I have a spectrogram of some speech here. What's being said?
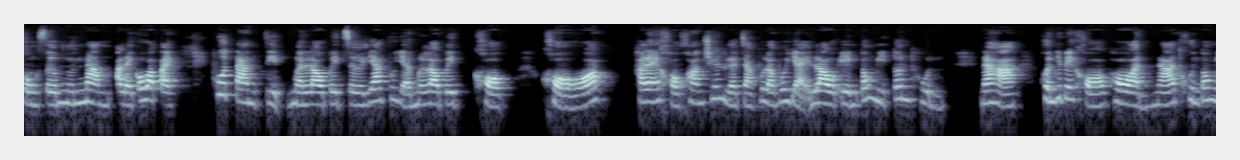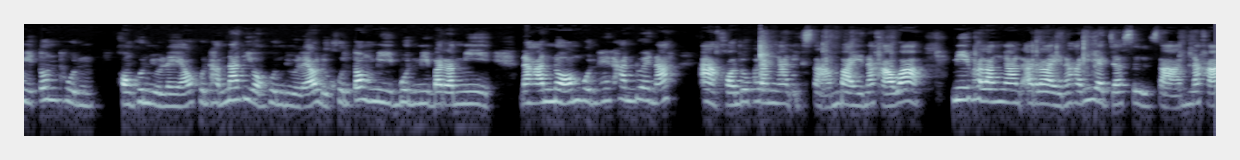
ส่งเสริมนุนนำอะไรก็ว่าไปพูดตามจิตเหมือนเราไปเจอญาติผู้ใหญ่เหมือนเราไปขอขออะไรขอความช่วยเหลือจากผู้หลักผู้ใหญ่เราเองต้องมีต้นทุนนะคะ คนที่ไปขอพรนะ คุณต้องมีต้นทุน ของคุณอยู่แล้ว คุณทำหน้าที่ของคุณอยู่แล้ว หรือคุณต้องมีบุญมีบารมีนะคะ น้อมบุญให้ท่านด้วยนะอะขอดูพลังงานอีกสามใบนะคะว่า มีพลังงานอะไรนะคะ ที่อยากจะสื่อสารนะคะ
